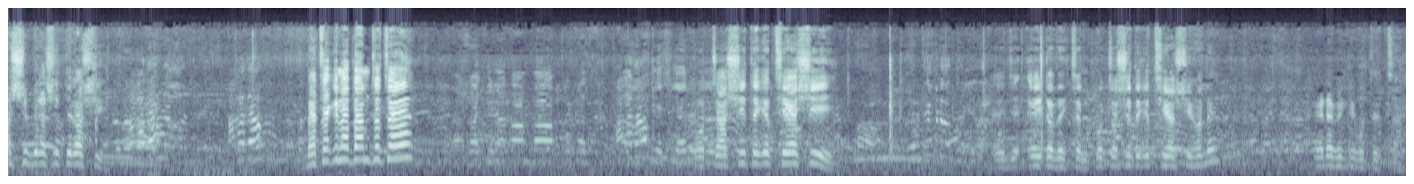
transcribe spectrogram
আশি, বিরাশি, তিরাশি। বেচা কিনা দাম চাচা? পঁচাশি থেকে ছিয়াশি। এই যে, এইটা দেখছেন, পঁচাশি থেকে ছিয়াশি হলে এটা বিক্রি করতে চায়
